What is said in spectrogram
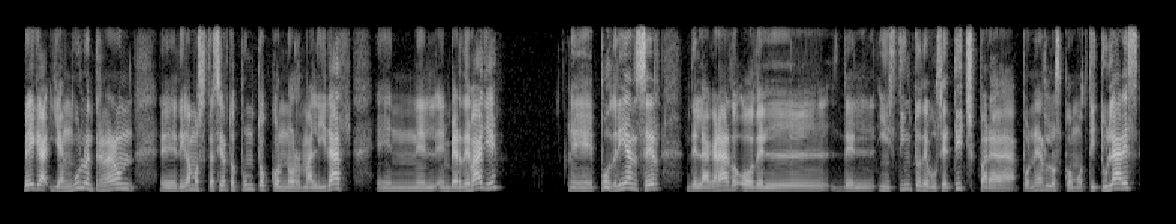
Vega y Angulo entrenaron, eh, digamos, hasta cierto punto con normalidad en, el, en Verde Valle. Eh, podrían ser del agrado o del, del, instinto de Bucetich para ponerlos como titulares.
